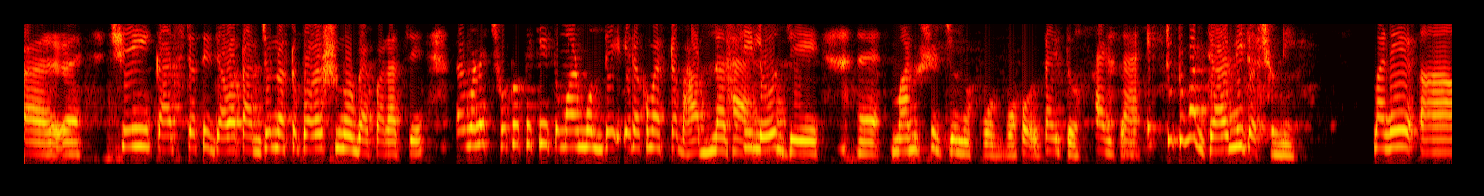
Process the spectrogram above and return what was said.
আর সেই কাজটাতে যাওয়া তার জন্য একটা পড়াশুনোর ব্যাপার আছে। তার মানে ছোট থেকেই তোমার মধ্যে এরকম একটা ভাবনা হ্যাঁ, ছিল হ্যাঁ। যে মানুষের জন্য পড়ব। তাই তো? একটু তোমার জার্নিটা শুনি। মানে আহ,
